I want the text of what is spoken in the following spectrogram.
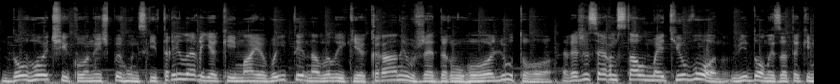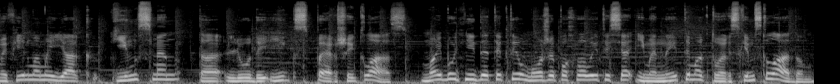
довгоочікуваний шпигунський трилер, який має вийти на великі екрани вже 2 лютого. Режисером став Меттью Вон, відомий за такими фільмами, як Кінсмен та Люди Ікс перший клас. Майбутній детектив може похвалитися іменитим акторським складом:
